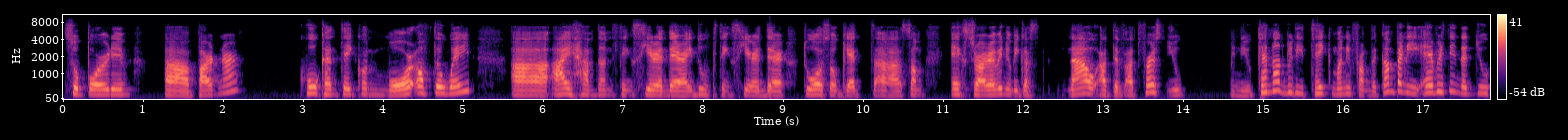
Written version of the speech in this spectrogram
supportive uh, partner who can take on more of the weight. Uh, I have done things here and there. I do things here and there to also get uh, some extra revenue because now at the at first you I mean, you cannot really take money from the company. Everything that you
